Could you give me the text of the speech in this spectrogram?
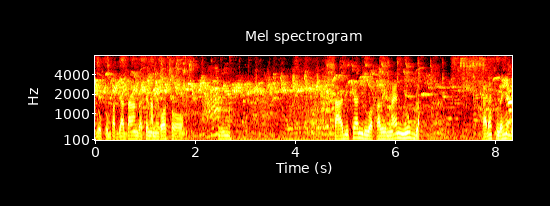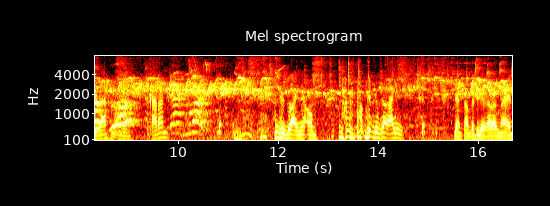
24 jantangan berarti namanya kosong Hmm. Tadi kan dua kali main nyublak Karena sulainya dirahi Sekarang Itu doainnya om. Jangan sampai jumlah kayu. jangan sampai tiga kali main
